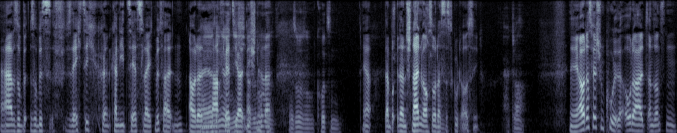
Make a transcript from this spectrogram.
Ja, so, so bis 60 können, kann die CS vielleicht mithalten, aber danach ja, ja, fährt sie halt nicht also nur- schneller. Ja, so, so einen kurzen. Dann, dann schneiden wir auch so, dass Mhm. das gut aussieht. Ja, klar. Nee, aber das wäre schon cool. Oder halt ansonsten,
